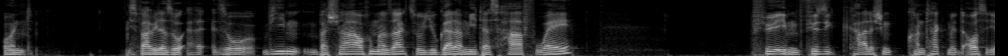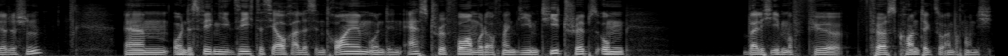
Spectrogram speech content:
Und es war wieder so, äh, so wie Bashar auch immer sagt, so you gotta meet us halfway für eben physikalischen Kontakt mit Außerirdischen. Ähm, und deswegen sehe ich das ja auch alles in Träumen und in Astral-Form oder auf meinen DMT-Trips, um, weil ich eben für First Contact so einfach noch nicht,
